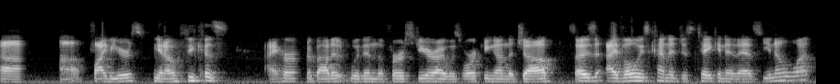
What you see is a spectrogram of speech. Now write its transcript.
uh, uh, five years, you know, because I heard about it within the first year I was working on the job. So I was, I've always kind of just taken it as, you know what?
